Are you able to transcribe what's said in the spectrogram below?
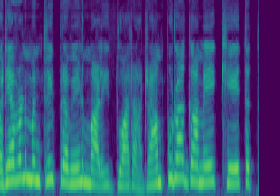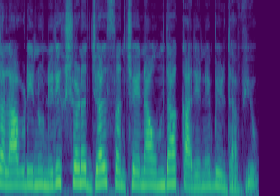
પર્યાવરણ મંત્રી પ્રવીણ માળી દ્વારા રામપુરા ગામે ખેત તલાવડીનું નિરીક્ષણ, જલ સંચયના ઉમદા કાર્યને બિરદાવ્યું.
